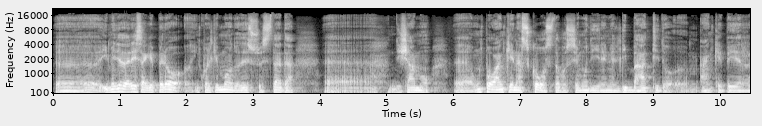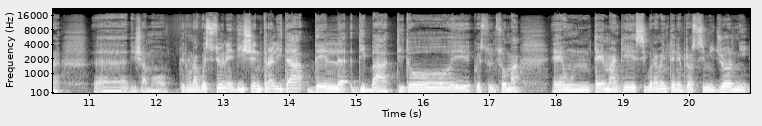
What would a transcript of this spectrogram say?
eh, immediata resa che però in qualche modo adesso è stata eh, diciamo eh, un po' anche nascosta possiamo dire nel dibattito eh, anche per eh, diciamo per una questione di centralità del dibattito. E questo insomma è un tema che sicuramente nei prossimi giorni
